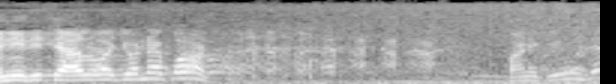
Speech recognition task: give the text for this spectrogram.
એની રીતે હાલવા જો ને પણ. પાણી પીવું છે?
